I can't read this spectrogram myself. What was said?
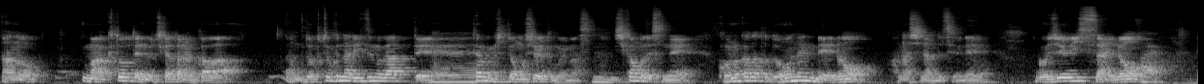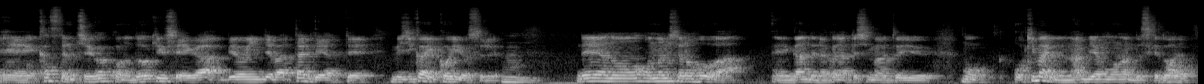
あのまあ句読点の打ち方なんかはあの独特なリズムがあって多分きっと面白いと思います、うん。しかもですねこの方と同年齢の話なんですよね。51歳の、はい。えーかつての中学校の同級生が病院でばったり出会って短い恋をする、うん。であの女の人の方は、えー、癌で亡くなってしまうというもうお決まりの難病ものなんですけど、はい。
